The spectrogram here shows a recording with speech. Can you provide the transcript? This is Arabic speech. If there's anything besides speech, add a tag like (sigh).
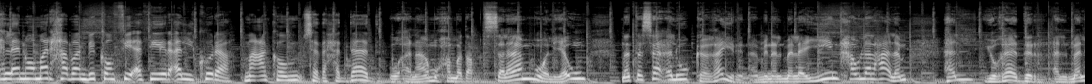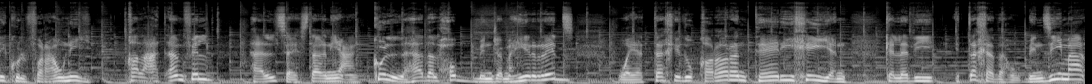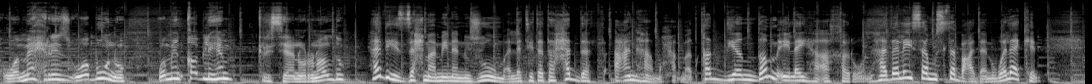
أهلا ومرحبا بكم في أثير الكرة. معكم شذى حداد. وأنا محمد عبد السلام واليوم نتساءل كغيرنا من الملايين حول العالم هل يغادر الملك الفرعوني قلعة أنفيلد؟ هل سيستغني عن كل هذا الحب من جماهير الريدز؟ ويتخذ قرارا تاريخيا كالذي اتخذه بنزيما ومحرز وبونو ومن قبلهم كريستيانو رونالدو. هذه الزحمة من النجوم التي تتحدث عنها محمد قد ينضم إليها آخرون. هذا ليس مستبعدا ولكن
